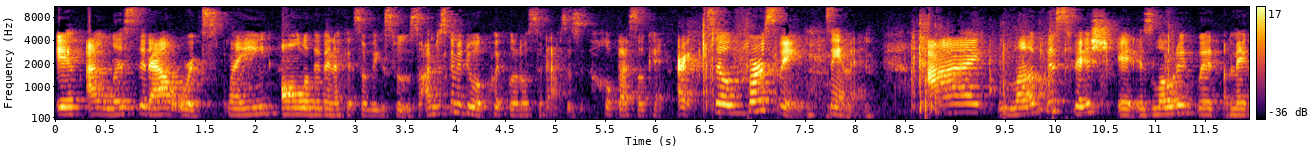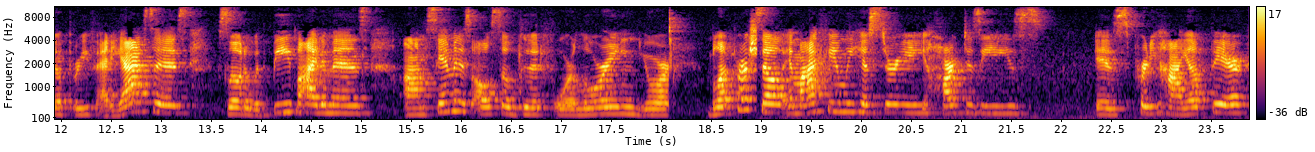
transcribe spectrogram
if I listed out or explained all of the benefits of these foods. So I'm just gonna do a quick little synopsis. Hope that's okay. All right, so first thing, salmon. I love this fish. It is loaded with omega-3 fatty acids. Loaded with B vitamins. Um, salmon is also good for lowering your blood pressure. So in my family history, heart disease is pretty high up there.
